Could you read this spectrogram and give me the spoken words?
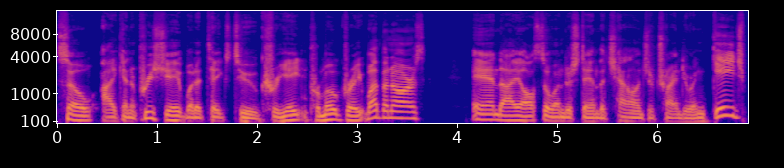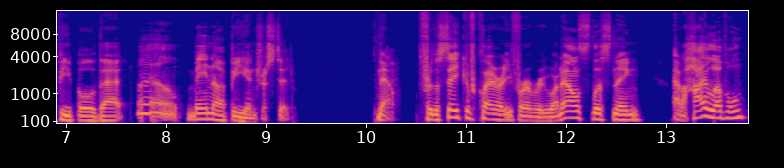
So I can appreciate what it takes to create and promote great webinars. And I also understand the challenge of trying to engage people that, well, may not be interested. Now, for the sake of clarity for everyone else listening, at a high level,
